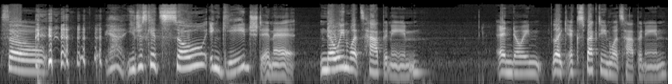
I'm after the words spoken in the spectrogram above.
So yeah, you just get so engaged in it, knowing what's happening and knowing like expecting what's happening,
